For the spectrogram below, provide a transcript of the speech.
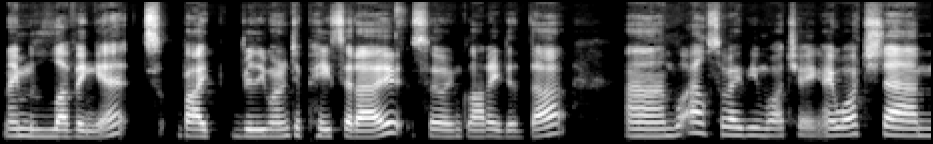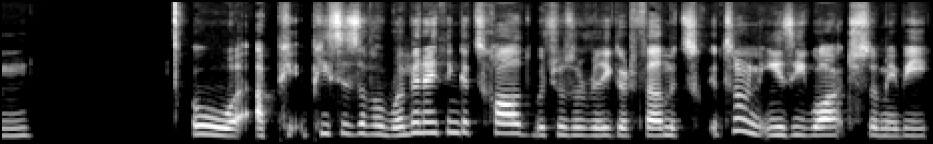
And I'm loving it. But I really wanted to pace it out. So I'm glad I did that. Um, what else have I been watching? I watched um oh, a Pieces of a Woman, I think it's called, which was a really good film. It's it's not an easy watch, so maybe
